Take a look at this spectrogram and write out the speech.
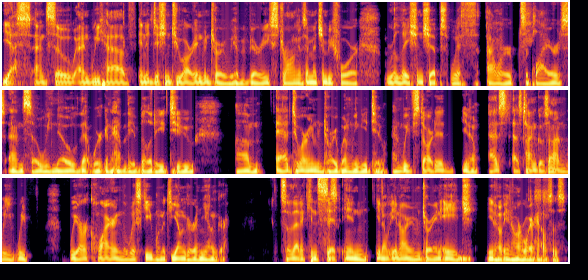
Yes. And so, and we have, in addition to our inventory, we have very strong, as I mentioned before, relationships with our suppliers. And so we know that we're going to have the ability to um, add to our inventory when we need to. And we've started, you know, as, as time goes on, we, we, we are acquiring the whiskey when it's younger and younger so that it can sit in, you know, in our inventory and age, you know, in our warehouses.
